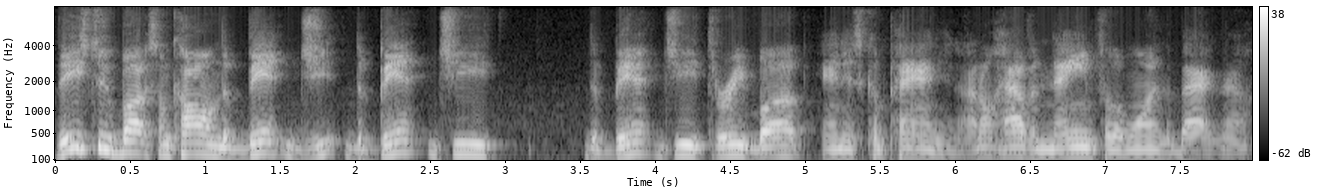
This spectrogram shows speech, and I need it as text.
these two bucks I'm calling the bent G, the bent G, the bent G3 buck and his companion. I don't have a name for the one in the background.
